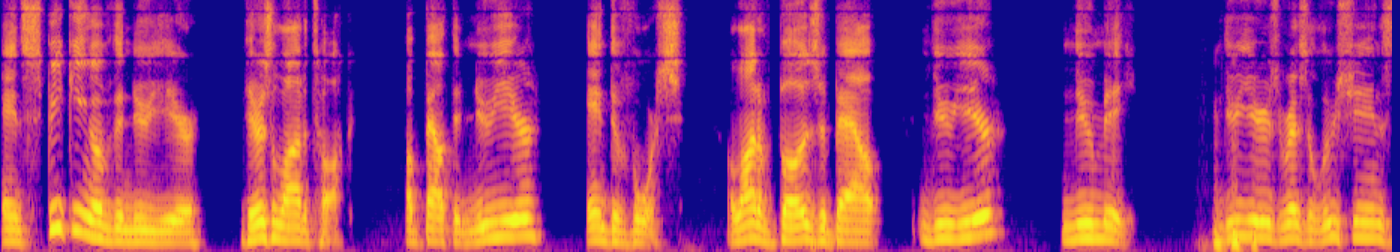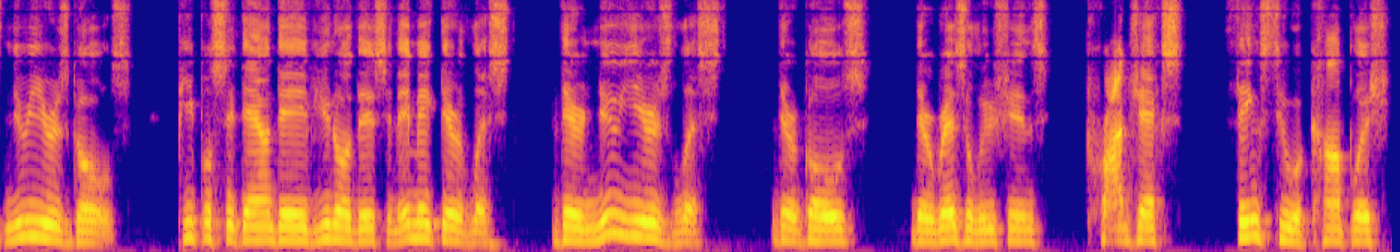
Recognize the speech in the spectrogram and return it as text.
And speaking of the new year, there's a lot of talk about the new year and divorce. A lot of buzz about new year, new me, new year's resolutions, new year's goals. People sit down, Dave, you know this, and they make their list, their new year's list, their goals, their resolutions, projects, things to accomplish.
